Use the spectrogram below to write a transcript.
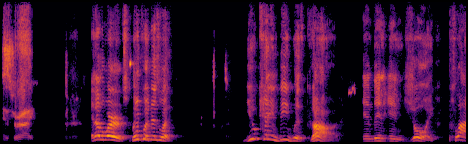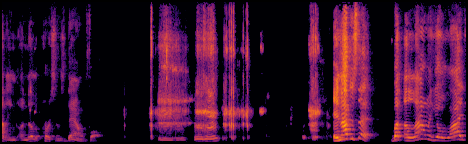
That's right. In other words, let me put it this way you can't be with God and then enjoy plotting another person's downfall. Mm-hmm. Mm-hmm. And not just that, but allowing your life,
